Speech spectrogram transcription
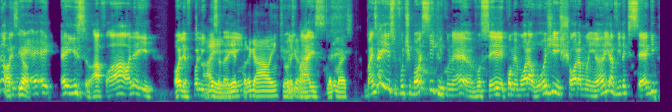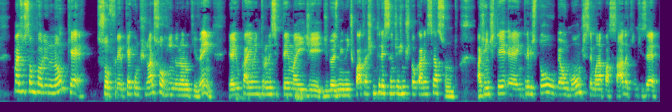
Não, mas Aqui, é, é, é, é, isso. Ah, olha aí. Olha, ficou linda essa daí, hein? Ficou legal, hein? Show legal. demais. Legal demais. Mas é isso, futebol é cíclico, né? Você comemora hoje, chora amanhã e a vida que segue, mas o São Paulino não quer sofrer, quer continuar sorrindo no ano que vem, e aí o Caio entrou nesse tema aí de, de 2024, acho interessante a gente tocar nesse assunto. A gente ter, é, entrevistou o Belmonte semana passada, quem quiser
